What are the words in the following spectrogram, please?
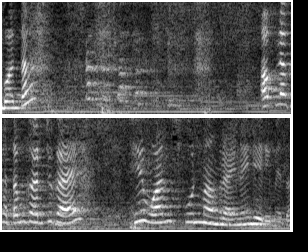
बंदा? अपना खत्म कर चुका है फिर वन स्पून मांग रहा है नहीं डेरी में तो।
